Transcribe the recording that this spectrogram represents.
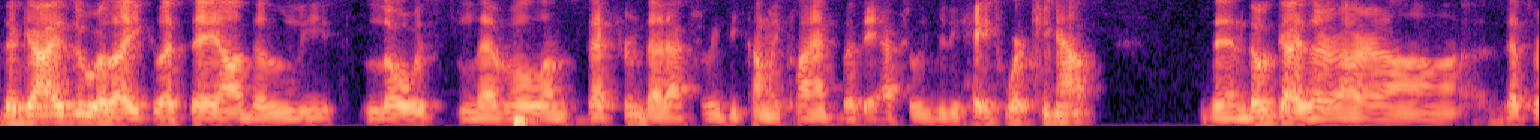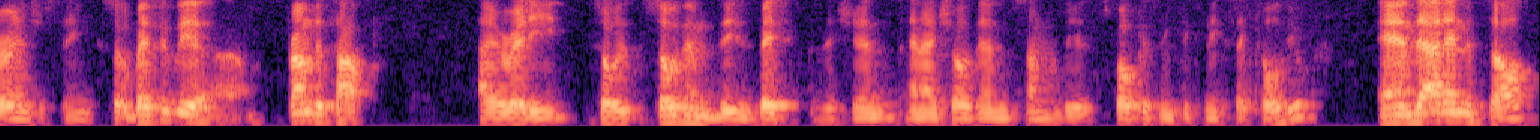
the guys who were like, let's say, on the least lowest level on the spectrum that actually become my clients, but they actually really hate working out, then those guys are, are uh, that's very interesting. So basically, uh, from the top I already so show them these basic positions and I show them some of these focusing techniques I told you. And that in itself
